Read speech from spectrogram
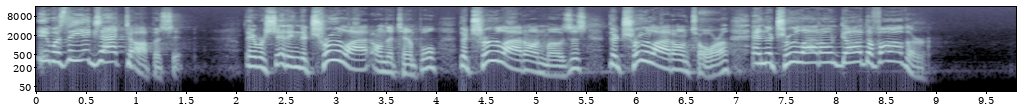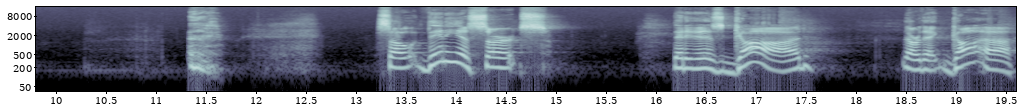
It was the exact opposite. They were shedding the true light on the temple, the true light on Moses, the true light on Torah, and the true light on God the Father. so then he asserts that it is God, or that God, uh,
